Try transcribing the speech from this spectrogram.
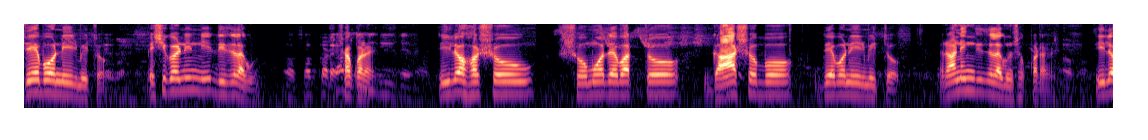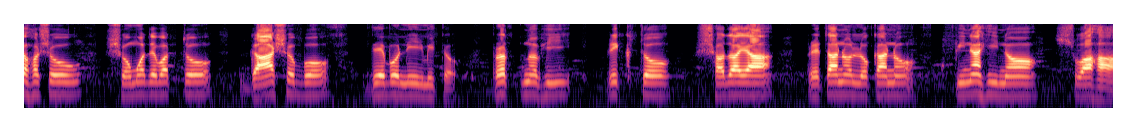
দেব নির্মিত। বেশি করে নিন নিয়ে দিতে লাগুন। সব কটায় তিল হর্ষৌ সোমদেবত্ত গাছব দেব নির্মিত রানিং দিতে লাগুন সব কটার। তিল হর্ষৌ সোমদেবত্ত গাছব দেব নির্মিত প্রত্নভি, পৃক্ত, সদয়া, প্রেতানো লোকানো, পিনাহীন, স্বাহা।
